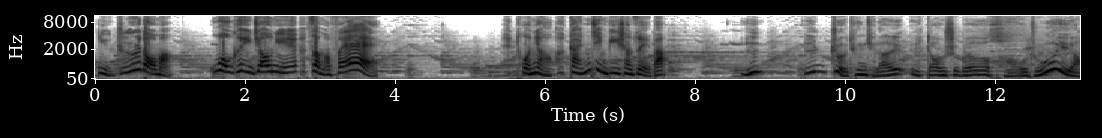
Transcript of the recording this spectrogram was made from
你知道吗？我可以教你怎么飞。”鸵鸟赶紧闭上嘴巴。嗯，嗯，这听起来倒是个好主意啊！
